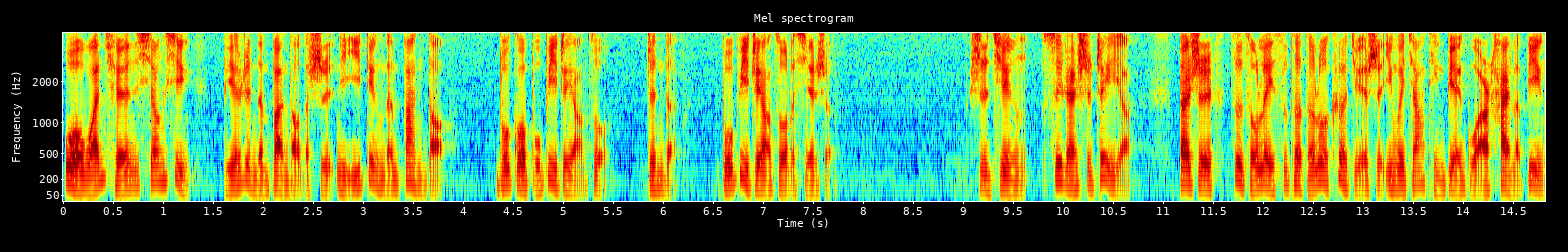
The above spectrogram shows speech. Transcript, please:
我完全相信别人能办到的事，你一定能办到。不过不必这样做，真的，不必这样做了，先生。事情虽然是这样，但是自从雷斯特德洛克爵士因为家庭变故而害了病，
